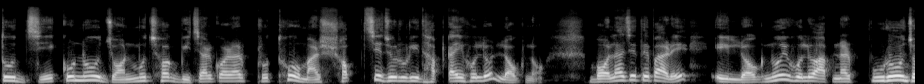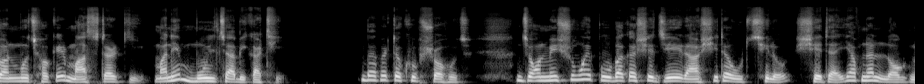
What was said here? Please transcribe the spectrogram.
তো যে কোনো জন্মছক বিচার করার প্রথম আর সবচেয়ে জরুরি ধাপটাই হলো লগ্ন। বলা যেতে পারে, এই লগ্নই হলো আপনার পুরো জন্মছকের মাস্টার কি মানে মূল চাবিকাঠি। ব্যাপারটা খুব সহজ। জন্মের সময় পূর্বাকাশে যে রাশিটা উঠছিল সেটাই আপনার লগ্ন।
